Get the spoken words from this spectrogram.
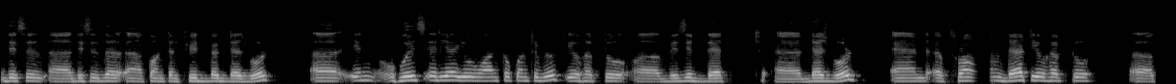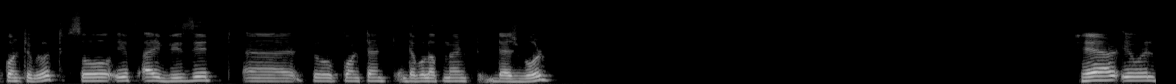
This is uh, this is the uh, content feedback dashboard. In which area you want to contribute, you have to visit that dashboard, and from that you have to contribute. So if I visit uh, to content development dashboard. Here you will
